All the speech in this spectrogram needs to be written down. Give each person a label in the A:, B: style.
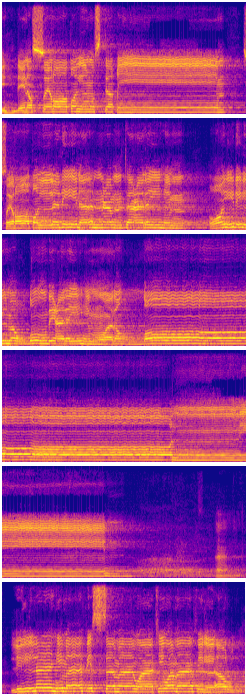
A: اهدنا الصراط المستقيم. صراط الذين أنعمت عليهم غير المغضوب عليهم ولا الضالين. آمين. لله ما في السماوات وما في الأرض.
